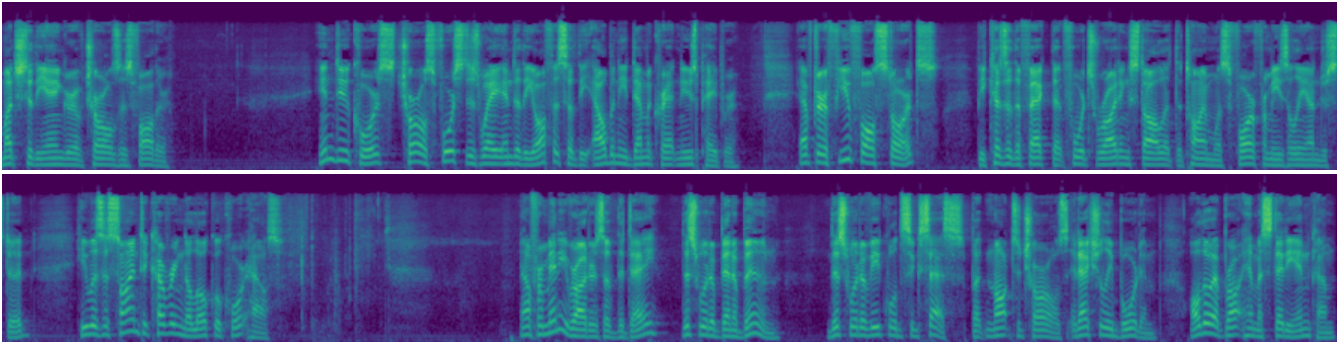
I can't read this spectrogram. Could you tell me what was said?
much to the anger of Charles's father. In due course, Charles forced his way into the office of the Albany Democrat newspaper. After a few false starts, because of the fact that Fort's writing style at the time was far from easily understood, he was assigned to covering the local courthouse. Now, for many writers of the day, this would have been a boon, this would have equaled success, but not to Charles. It actually bored him. Although it brought him a steady income,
